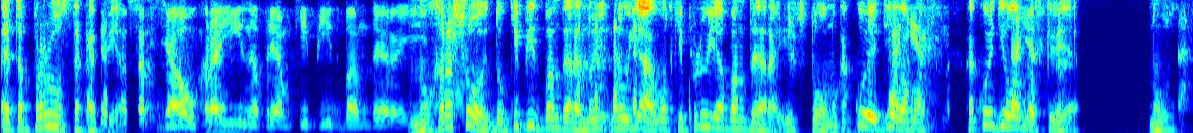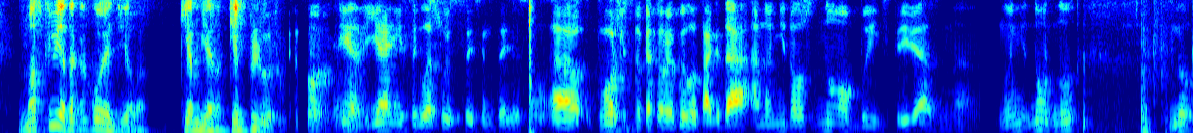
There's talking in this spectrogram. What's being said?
это просто капец. Это вся Украина прям кипит Бандерой. Ну хорошо, ну кипит Бандера, ну, ну я вот киплю я Бандера, и что? Ну какое дело, в- Конечно. какое дело в Конечно. Москве? Ну, в Москве-то какое дело? Кем я киплю? Ну, нет, я не соглашусь с этим тезисом. А, творчество, которое было тогда, оно не должно быть привязано. Ну, ну, ну, ну,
